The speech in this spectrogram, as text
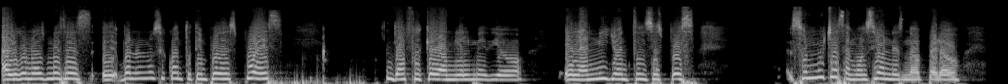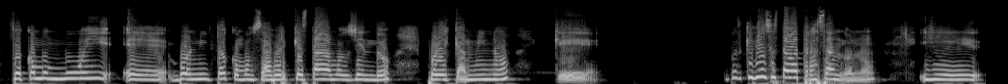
algunos meses, eh, bueno, no sé cuánto tiempo después, ya fue que Daniel me dio el anillo, entonces pues son muchas emociones, ¿no? Pero fue como muy eh, bonito como saber que estábamos yendo por el camino que, pues que Dios estaba trazando, ¿no? Y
